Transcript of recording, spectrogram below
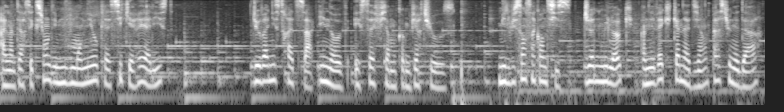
À l'intersection des mouvements néoclassiques et réalistes, Giovanni Strazza innove et s'affirme comme virtuose. 1856, John Mullock, un évêque canadien passionné d'art,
